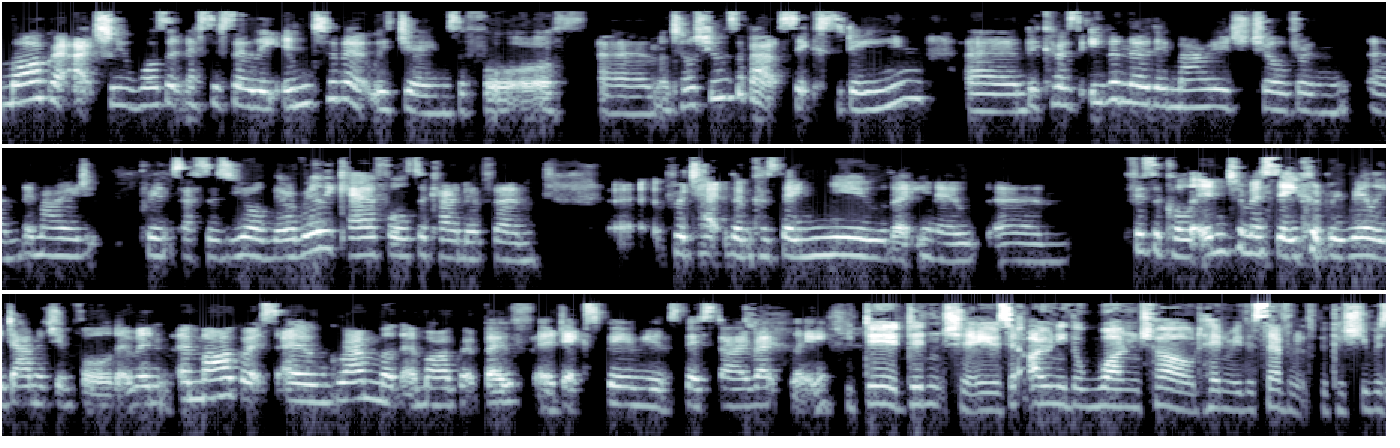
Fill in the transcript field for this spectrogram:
Margaret actually wasn't necessarily intimate with James IV um, until she was about 16, um, because even though they married children, um, they married princesses young, they were really careful to kind of um, uh, protect them because they knew that, you know, um, physical intimacy could be really damaging for them. And, and, Margaret's own grandmother, Margaret Beaufort, experienced this directly. She did, didn't she? It was it only the one child, Henry VII, because she was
